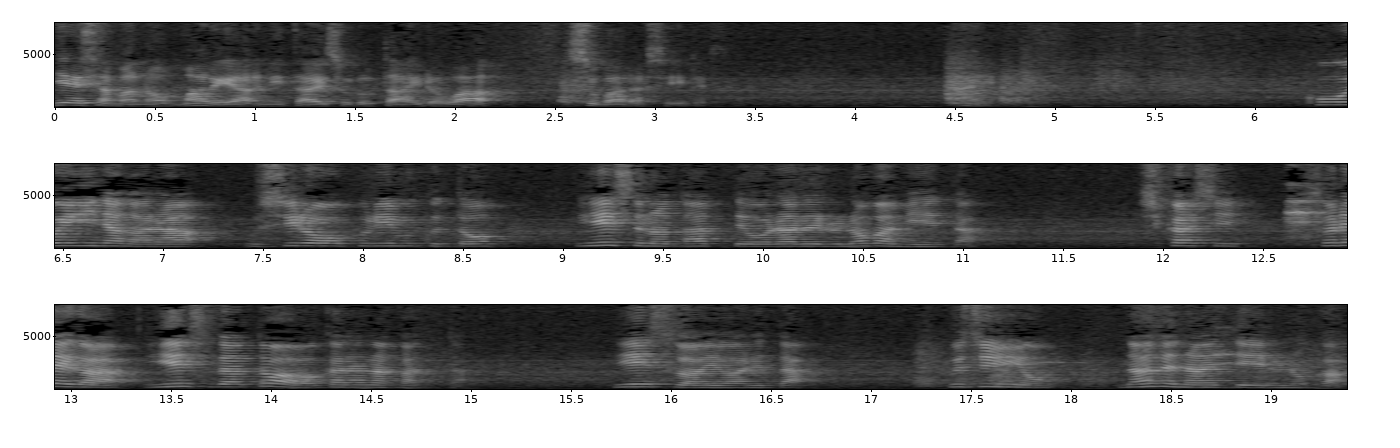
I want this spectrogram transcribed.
イエス様のマリアに対する態度は素晴らしいです、はい、こう言いながら後ろを振り向くとイエスの立っておられるのが見えた。しかしそれがイエスだとは分からなかった。イエスは言われた。夫人よなぜ泣いているのか。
